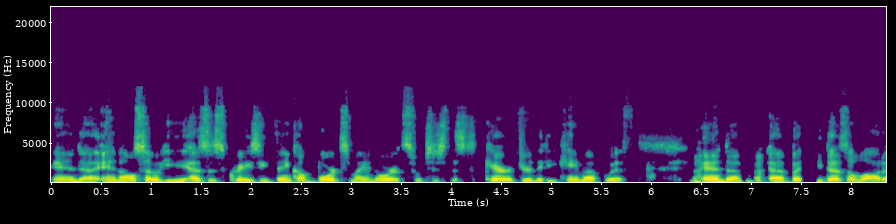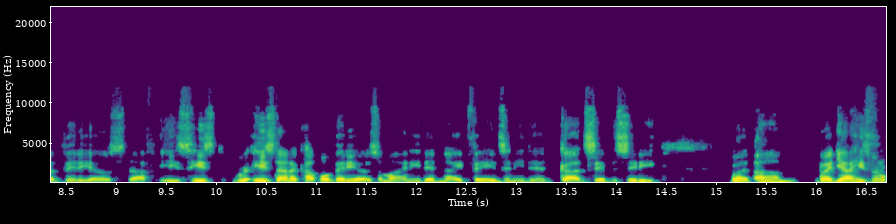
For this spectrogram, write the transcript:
and uh, and also he has this crazy thing called Borts My Norts, which is this character that he came up with. And um, uh, but he does a lot of video stuff. He's he's he's done a couple of videos of mine. He did Night Fades and he did God Save the City. But um but yeah, he's been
